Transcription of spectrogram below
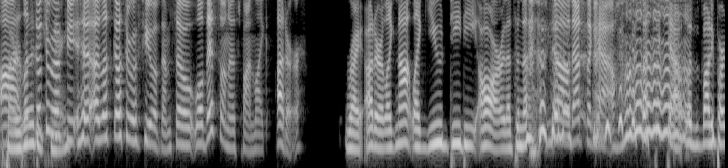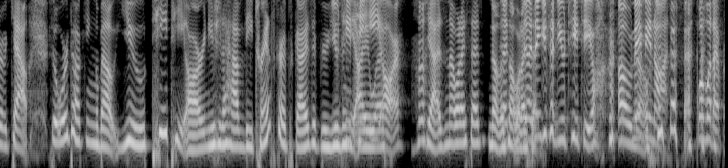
uh, let's the go through a few uh, let's go through a few of them so well this one is fun like utter Right. Utter. Like not like U D D R. That's another. That's No, another- that's a cow. that's a cow. That's the body part of a cow. So we're talking about U T T R, and you should have the transcripts, guys, if you're using the iOS. Yeah, isn't that what I said? No, that's not what I, said. I think you said U-T-T-R. Oh. Maybe not. Well, whatever.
